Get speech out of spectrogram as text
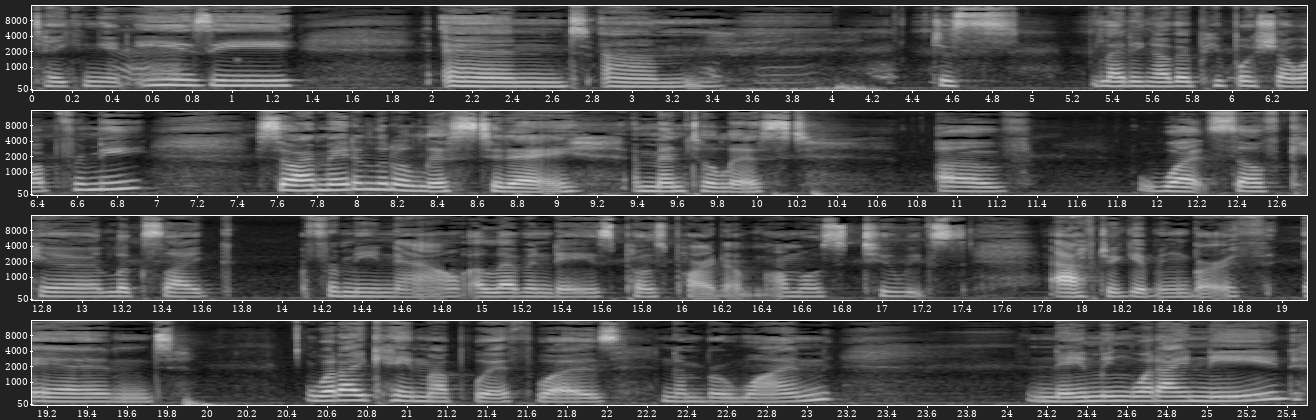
taking it easy, and um, just letting other people show up for me. So, I made a little list today, a mental list of what self care looks like for me now, 11 days postpartum, almost two weeks after giving birth. And what I came up with was number one, naming what I need.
